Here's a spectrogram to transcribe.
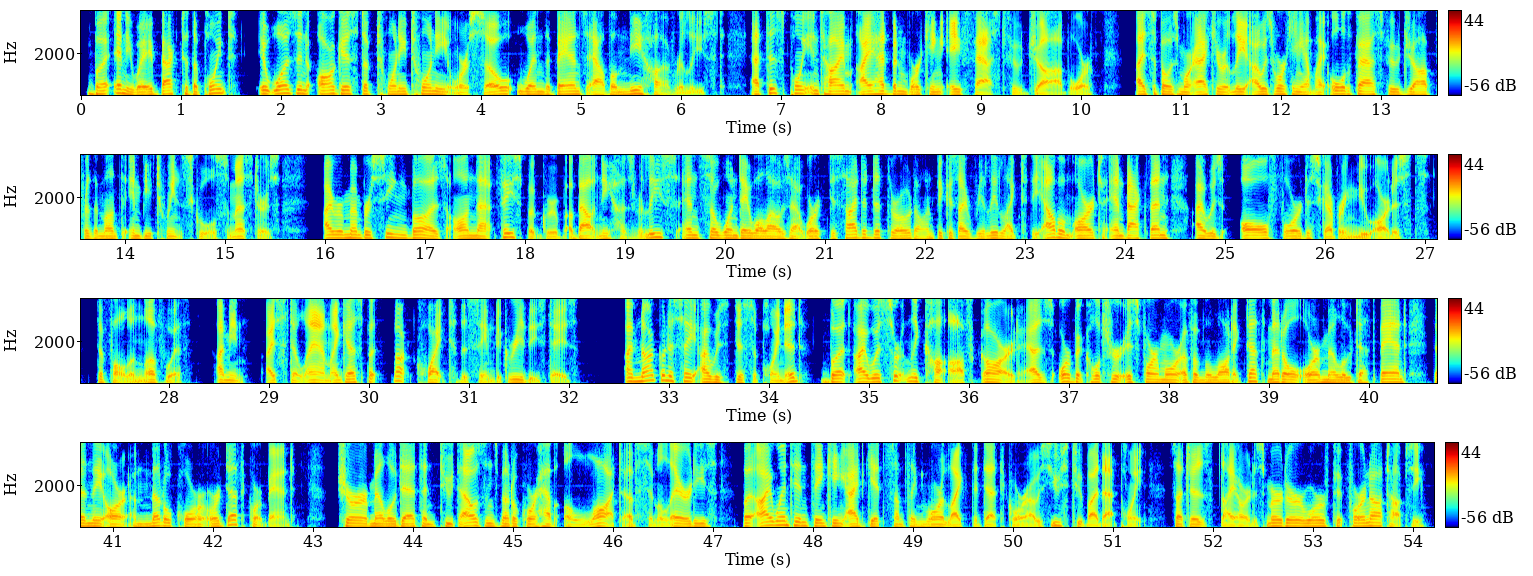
But anyway, back to the point. It was in August of 2020 or so when the band's album Nija released. At this point in time, I had been working a fast food job, or I suppose more accurately, I was working at my old fast food job for the month in between school semesters. I remember seeing buzz on that Facebook group about Nija's release, and so one day while I was at work decided to throw it on because I really liked the album art, and back then I was all for discovering new artists to fall in love with. I mean, I still am, I guess, but not quite to the same degree these days. I'm not going to say I was disappointed, but I was certainly caught off guard, as Orbit Culture is far more of a melodic death metal or melodeath band than they are a metalcore or deathcore band. Sure, Melodeath and 2000s metalcore have a lot of similarities, but I went in thinking I'd get something more like the deathcore I was used to by that point, such as Thy Art is Murder or Fit for an Autopsy.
